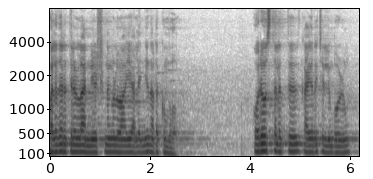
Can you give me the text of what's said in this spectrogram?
പലതരത്തിലുള്ള അന്വേഷണങ്ങളുമായി അലഞ്ഞു നടക്കുമ്പോൾ ഓരോ സ്ഥലത്ത് കയറി ചെല്ലുമ്പോഴും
